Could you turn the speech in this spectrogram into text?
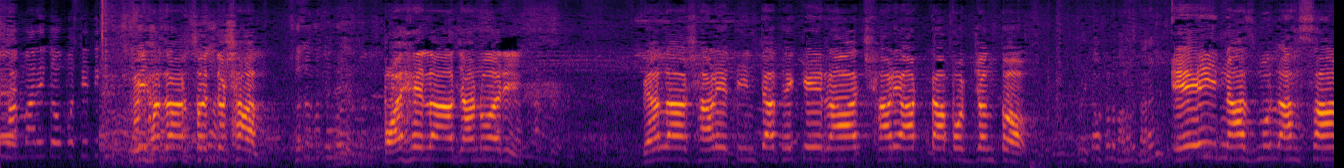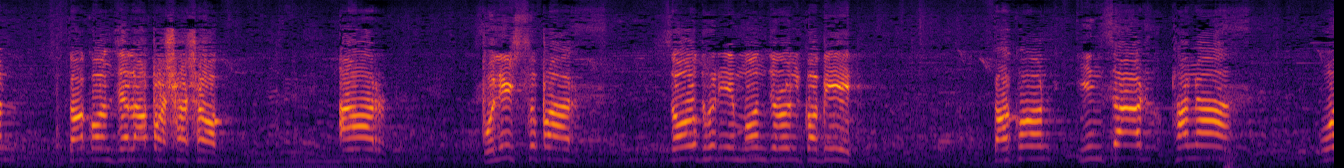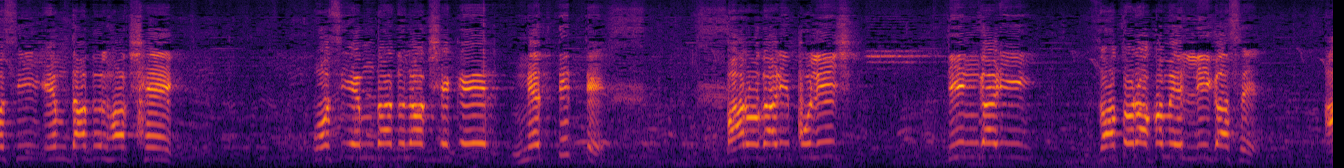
সম্মানিত উপস্থিতি দুই হাজার চোদ্দ সাল, পহেলা জানুয়ারি, বেলা সাড়ে তিনটা থেকে রাত সাড়ে আটটা পর্যন্ত। এই নাজমুল আহসান তখন জেলা প্রশাসক। আর পুলিশ সুপার চৌধুরী মঞ্জুরুল কবির। তখন ইনচার্জ থানা ওসি এমদাদুল হক শেখ। ওসি এমদাদুল হক শেখের নেতৃত্বে বারো গাড়ি পুলিশ, তিন গাড়ি যত রকমের লিগ আছে,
